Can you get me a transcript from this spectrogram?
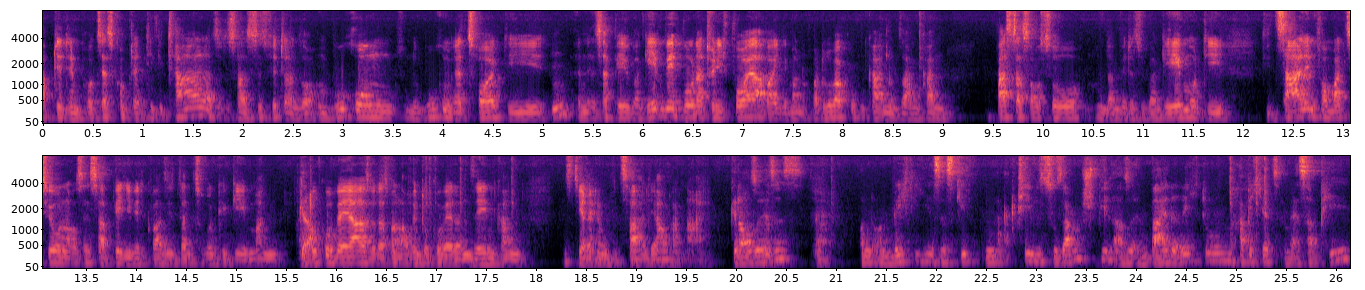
habt ihr den Prozess komplett digital. Also das heißt, es wird dann so auch eine Buchung, eine Buchung erzeugt, die in SAP übergeben wird, wo natürlich vorher aber jemand noch mal drüber gucken kann und sagen kann, passt das auch so? Und dann wird es übergeben und die, die Zahlinformation aus SAP, die wird quasi dann zurückgegeben an, an genau. Dokoware, sodass man auch in Dokoware dann sehen kann, ist die Rechnung bezahlt, ja oder nein. Genau so ist es. Ja. Und, und wichtig ist, es gibt ein aktives Zusammenspiel, also in beide Richtungen habe ich jetzt im SAP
